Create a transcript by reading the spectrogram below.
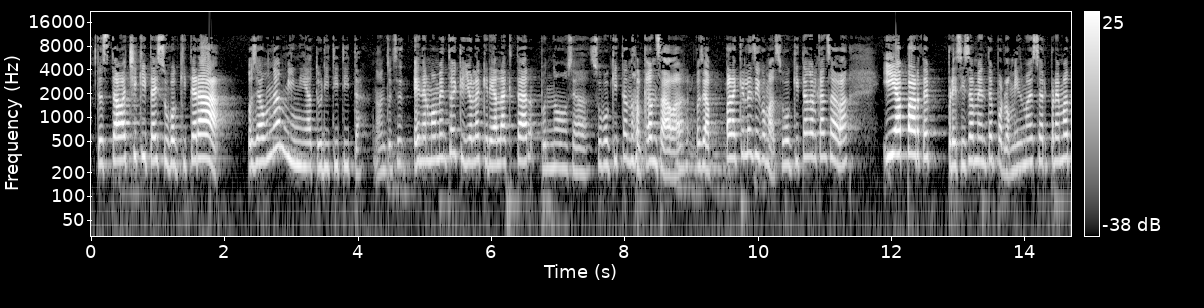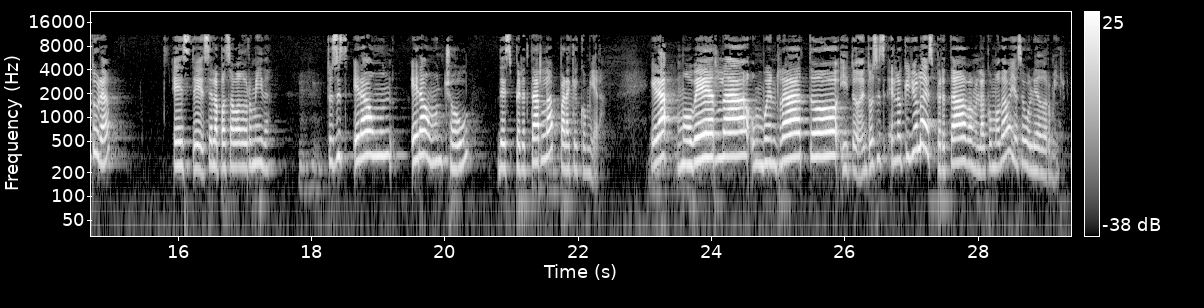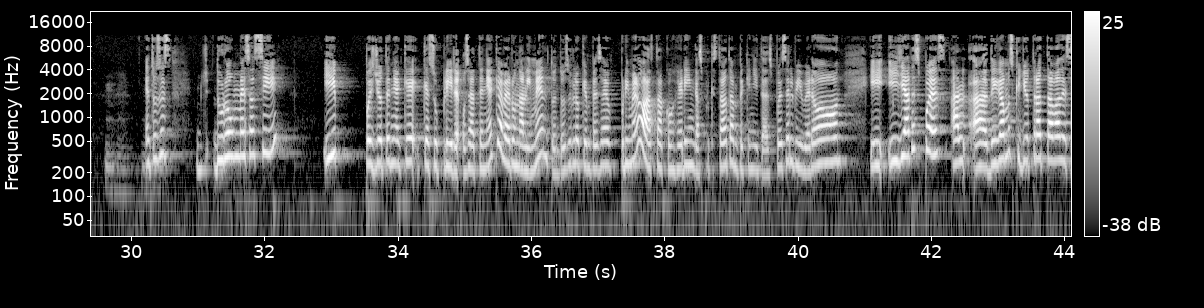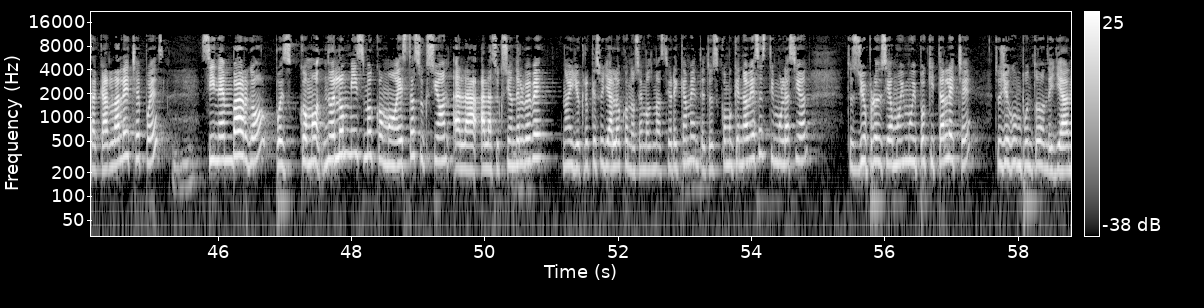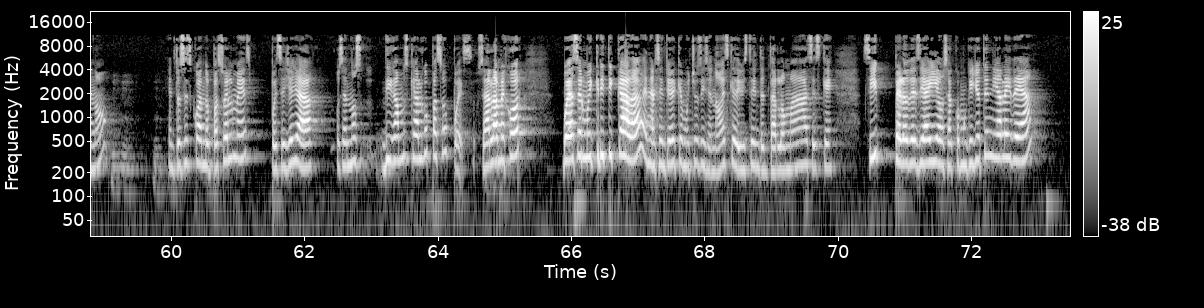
entonces estaba chiquita y su boquita era o sea, una miniaturititita, ¿no? Entonces, en el momento de que yo la quería lactar, pues no, o sea, su boquita no alcanzaba. O sea, ¿para qué les digo más? Su boquita no alcanzaba. Y aparte, precisamente por lo mismo de ser prematura, este, se la pasaba dormida. Entonces, era un, era un show despertarla para que comiera. Era moverla un buen rato y todo. Entonces, en lo que yo la despertaba, me la acomodaba, ya se volvía a dormir. Entonces, duró un mes así y pues yo tenía que, suplir, o sea, tenía que haber un alimento. Entonces lo que empecé, primero hasta con jeringas, porque estaba tan pequeñita, después el biberón, y, ya después, al, digamos que yo trataba de sacar la leche, pues, sin embargo, pues como no es lo mismo como esta succión a la, a la succión del bebé, ¿no? Y yo creo que eso ya lo conocemos más teóricamente. Entonces, como que no había esa estimulación, entonces yo producía muy, muy poquita leche, entonces llegó un punto donde ya no. Entonces, cuando pasó el mes, pues ella ya, o sea, nos, digamos que algo pasó, pues, o sea, a lo mejor voy a ser muy criticada en el sentido de que muchos dicen, no, es que debiste intentarlo más, es que sí, pero desde ahí, o sea, como que yo tenía la idea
